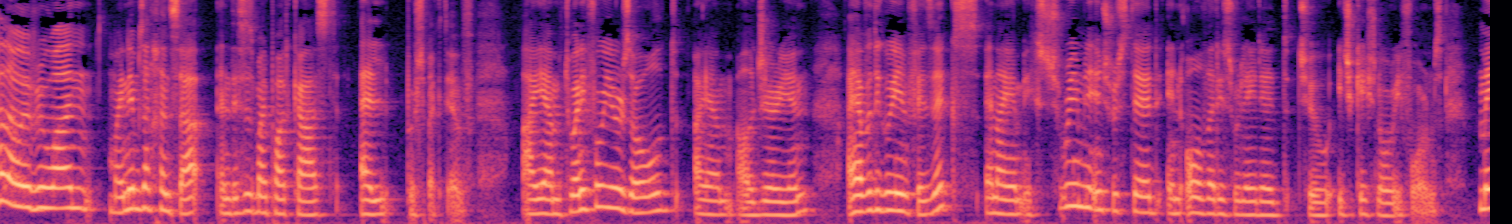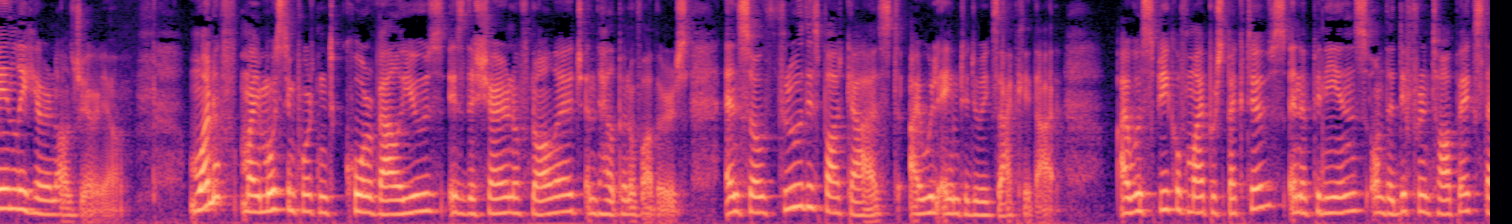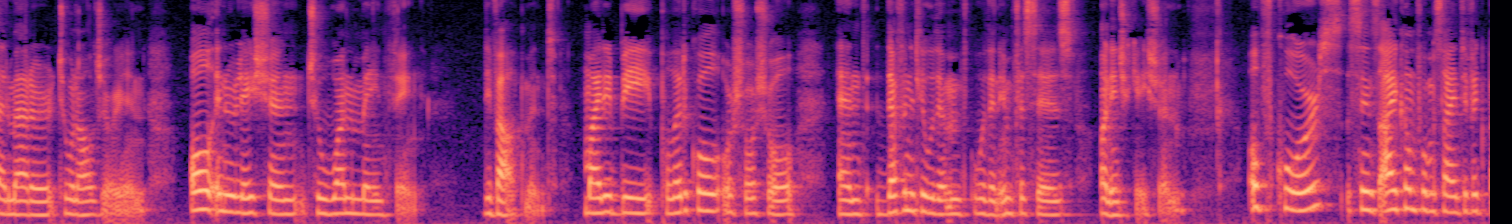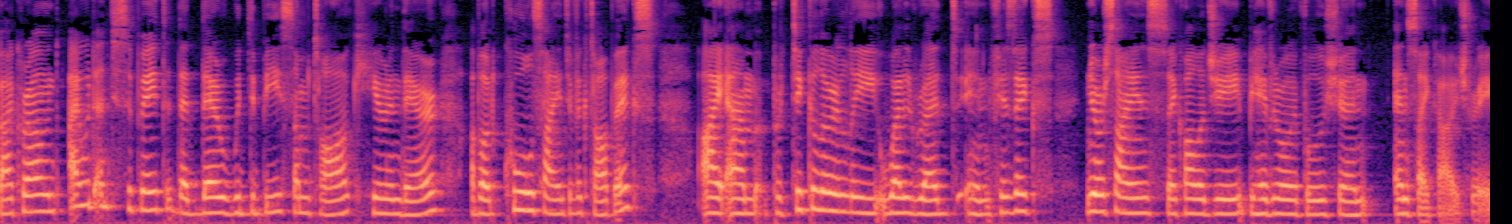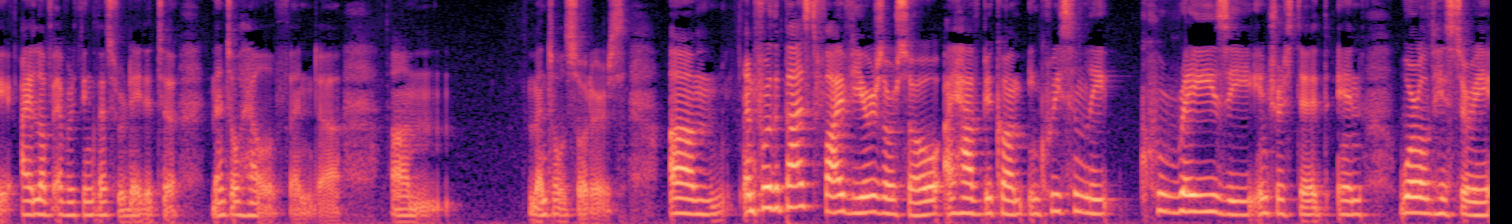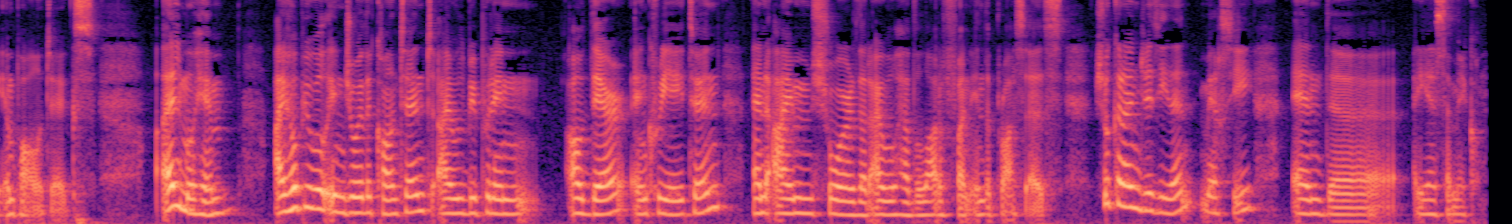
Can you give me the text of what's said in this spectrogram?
Hello, everyone. My name is Al Khansa, and this is my podcast, El Perspective. I am 24 years old. I am Algerian. I have a degree in physics, and I am extremely interested in all that is related to educational reforms, mainly here in Algeria. One of my most important core values is the sharing of knowledge and the helping of others. And so, through this podcast, I will aim to do exactly that. I will speak of my perspectives and opinions on the different topics that matter to an Algerian, all in relation to one main thing development. Might it be political or social, and definitely with, an, with an emphasis on education. Of course, since I come from a scientific background, I would anticipate that there would be some talk here and there about cool scientific topics. I am particularly well read in physics, neuroscience, psychology, behavioral evolution, and psychiatry. I love everything that's related to mental health and uh, um, mental disorders. Um, and for the past five years or so, I have become increasingly crazy interested in world history and politics. Al Muhim, I hope you will enjoy the content I will be putting out there and creating and I'm sure that I will have a lot of fun in the process. شكرا جزيلا merci and uh, يا سامعكم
